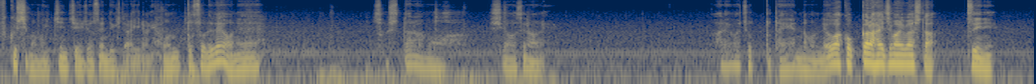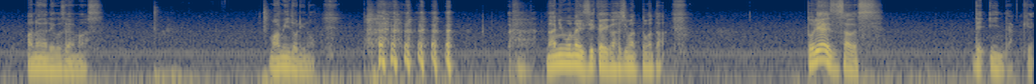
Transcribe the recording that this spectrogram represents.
福島も一日で除染できたらいいのに。ほんとそれだよね。そしたらもう幸せなのに。あれはちょっと大変だもんね。うわこっから始まりました。ついに。あの世でございます。真緑の。何もない世界が始まったまた。とりあえずサウス。でいいんだっけ。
